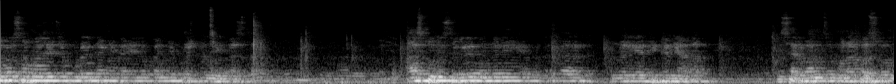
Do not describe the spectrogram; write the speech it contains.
सर्व समाजाच्या पुढे त्या ठिकाणी लोकांचे प्रश्न येत असतात. आज तुम्ही सगळे मंडळी पत्रकार मंडळी या ठिकाणी आलात. सर्वांचं मनापासून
